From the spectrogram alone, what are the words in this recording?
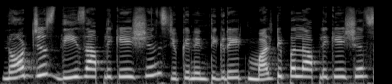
Not just these applications, you can integrate multiple applications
